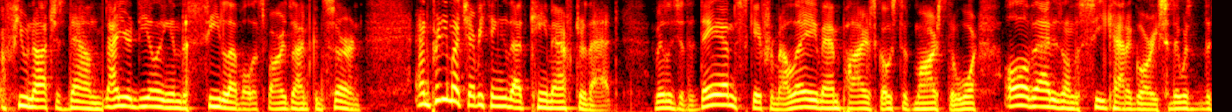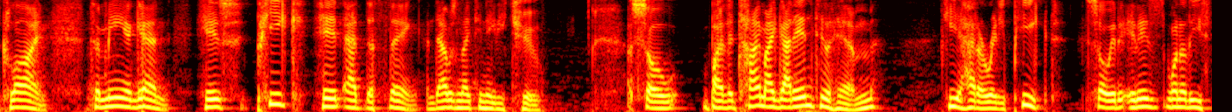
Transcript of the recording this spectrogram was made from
a few notches down. Now you're dealing in the C level as far as I'm concerned. And pretty much everything that came after that Village of the Damned, Escape from LA, Vampires, Ghost of Mars, The Ward all of that is on the C category. So there was a decline. To me, again, his peak hit at The Thing, and that was 1982. So by the time I got into him, he had already peaked So it, it is one of these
